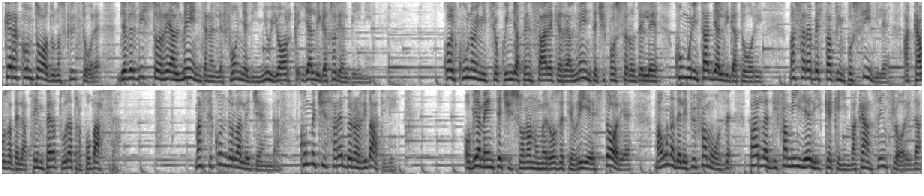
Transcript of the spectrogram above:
che raccontò ad uno scrittore di aver visto realmente nelle fogne di New York gli alligatori albini. Qualcuno iniziò quindi a pensare che realmente ci fossero delle comunità di alligatori, ma sarebbe stato impossibile a causa della temperatura troppo bassa. Ma secondo la leggenda, come ci sarebbero arrivati lì? Ovviamente ci sono numerose teorie e storie, ma una delle più famose parla di famiglie ricche che in vacanza in Florida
